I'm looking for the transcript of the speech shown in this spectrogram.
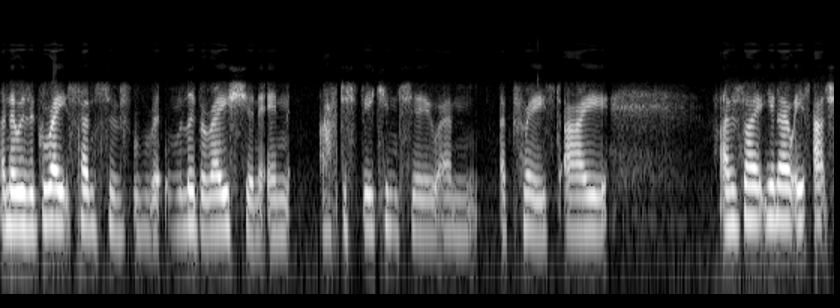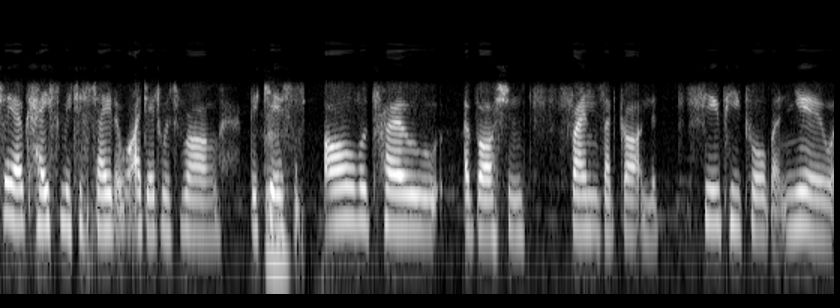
and there was a great sense of re- liberation in after speaking to um, a priest. I I was like, you know, it's actually okay for me to say that what I did was wrong because mm. all the pro-abortion friends I'd got and the few people that knew,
